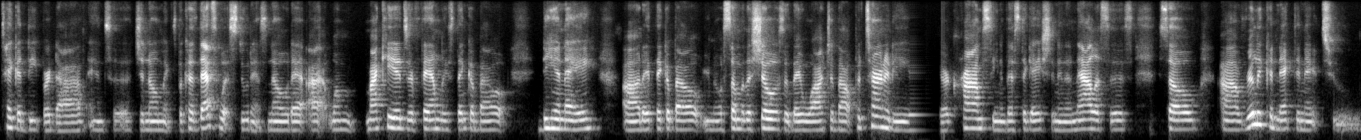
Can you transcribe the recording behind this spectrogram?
take a deeper dive into genomics because that's what students know that I, when my kids or families think about DNA, uh, they think about, you know, some of the shows that they watch about paternity or crime scene investigation and analysis. So uh, really connecting it to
